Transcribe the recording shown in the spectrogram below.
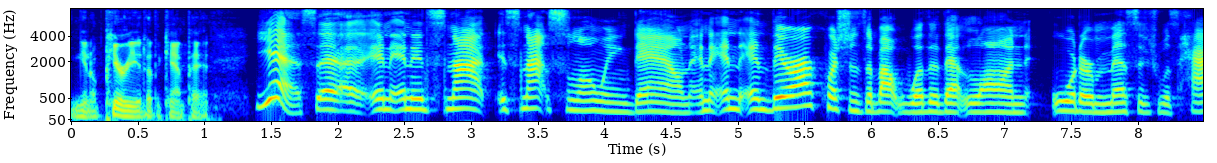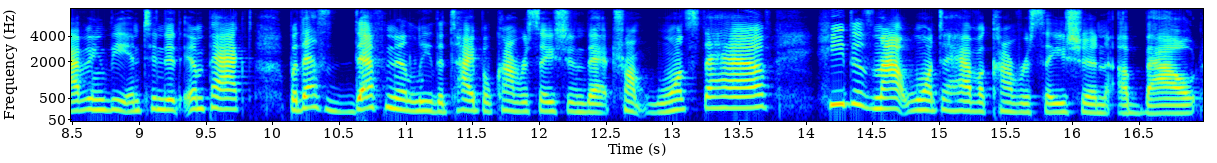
You know, period of the campaign. Yes, uh, and and it's not it's not slowing down, and and and there are questions about whether that law and order message was having the intended impact, but that's definitely the type of conversation that Trump wants to have. He does not want to have a conversation about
